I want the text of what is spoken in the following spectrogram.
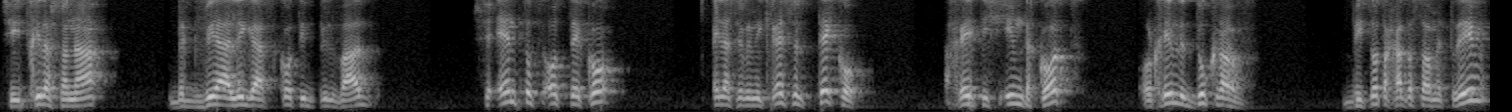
שהתחיל השנה בגביע הליגה הסקוטי בלבד, שאין תוצאות תיקו, אלא שבמקרה של תיקו, אחרי 90 דקות, הולכים לדו-קרב בעיטות 11 מטרים,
